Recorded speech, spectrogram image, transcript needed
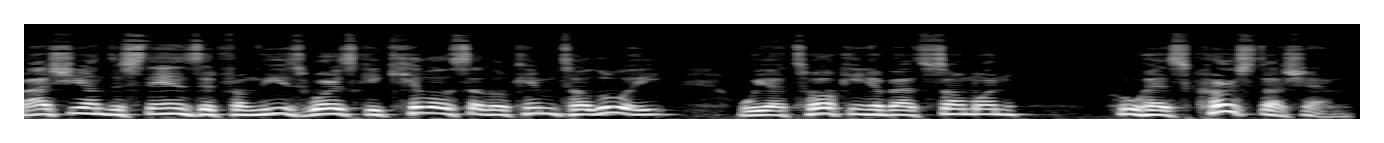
Rashi understands that from these words, Kikilos Elokim Talui, we are talking about someone who has cursed Hashem.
